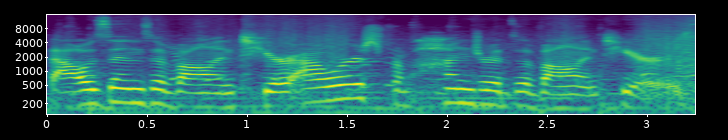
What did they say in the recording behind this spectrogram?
thousands of volunteer hours from hundreds of volunteers.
